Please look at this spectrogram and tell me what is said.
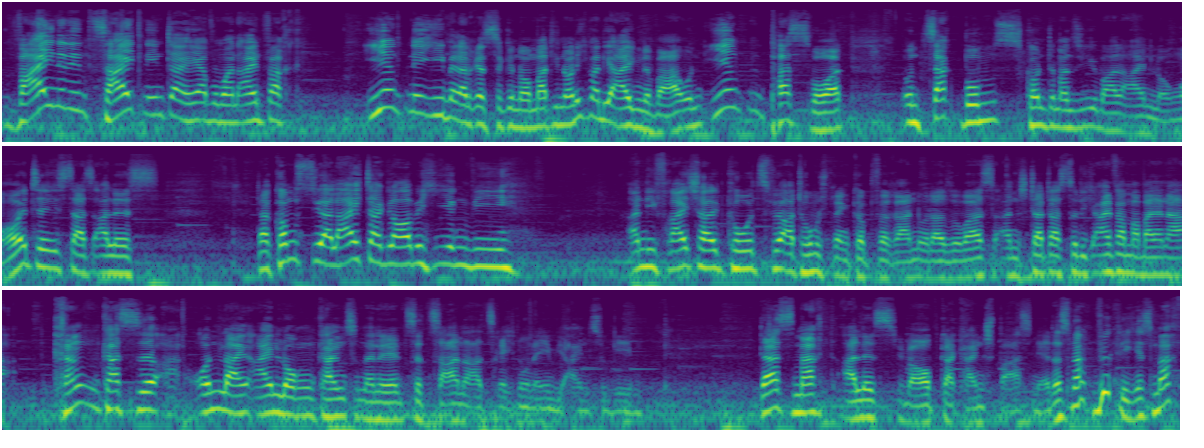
weine den Zeiten hinterher, wo man einfach irgendeine E-Mail-Adresse genommen hat, die noch nicht mal die eigene war und irgendein Passwort und zack, bums, konnte man sich überall einloggen. Heute ist das alles, da kommst du ja leichter, glaube ich, irgendwie an die Freischaltcodes für Atomsprengköpfe ran oder sowas, anstatt dass du dich einfach mal bei deiner Krankenkasse online einloggen kannst, um deine letzte Zahnarztrechnung irgendwie einzugeben. Das macht alles überhaupt gar keinen Spaß mehr. Das macht wirklich, es macht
